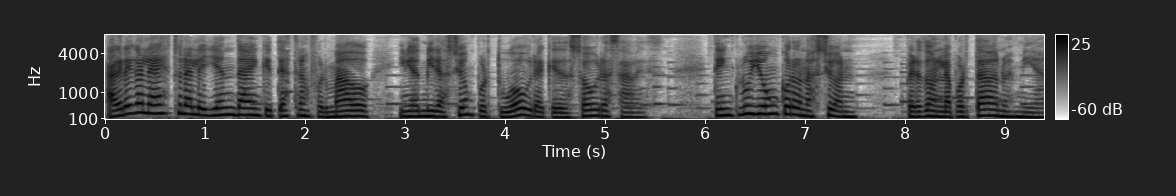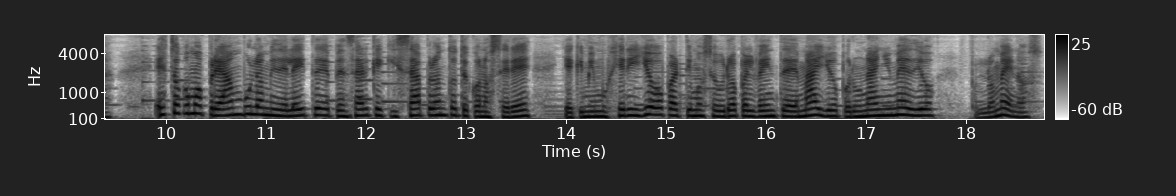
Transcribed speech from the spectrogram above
Agrégale a esto la leyenda en que te has transformado y mi admiración por tu obra que de sobra sabes. Te incluyo un coronación, perdón, la portada no es mía, esto como preámbulo a mi deleite de pensar que quizá pronto te conoceré, ya que mi mujer y yo partimos a Europa el 20 de mayo por un año y medio, por lo menos.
